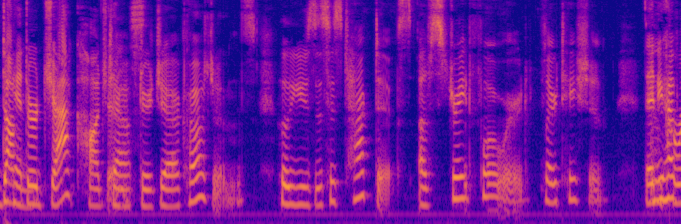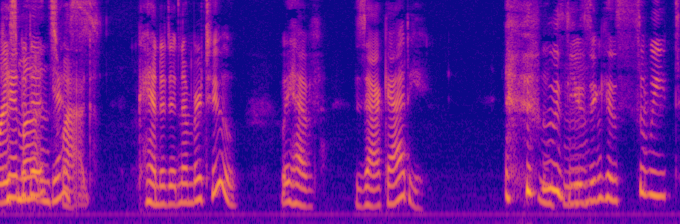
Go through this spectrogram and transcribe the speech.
Dr. Jack Hodgins. Dr. Jack Hodgins, who uses his tactics of straightforward flirtation. Then And you have charisma candidate, and swag. Candidate number two, we have Zach Addy, who's Mm-hmm. using his sweet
